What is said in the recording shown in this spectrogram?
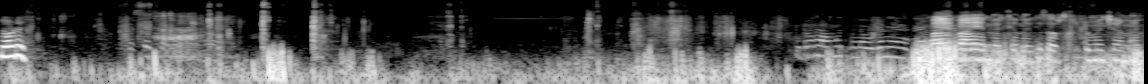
చూడు బాయ్ బాయ్ అందరికీ అందరికీ సబ్స్క్రైబ్ టు మై ఛానల్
